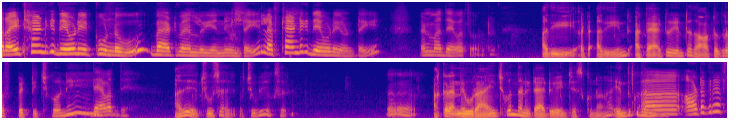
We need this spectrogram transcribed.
రైట్ హ్యాండ్కి దేవుడు ఎక్కువ ఉండవు. బ్యాట్మ్యాన్లు ఇవన్నీ ఉంటాయి. లెఫ్ట్ హ్యాండ్కి దేవుడు ఉంటాయి. అండ్ మా దేవత ఉంటుంది. అది అట- అది ఏంటి ఆ టాటూ ఏంటి అది ఆటోగ్రాఫ్ పెట్టించుకొని దేవతది అదే చూసా చూపి ఒకసారి. అక్కడ నువ్వు రాయించుకొని దాన్ని టాటూ ఏం చేసుకున్నావా ఎందుకు? ఆటోగ్రాఫ్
